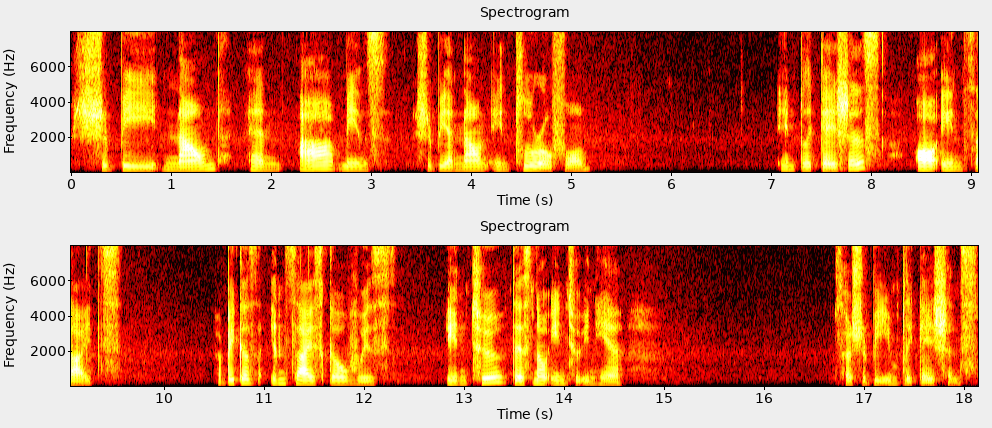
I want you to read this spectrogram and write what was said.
should be noun and are means should be a noun in plural form. Implications or insights. Because insights go with into there's no into in here. So it should be implications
